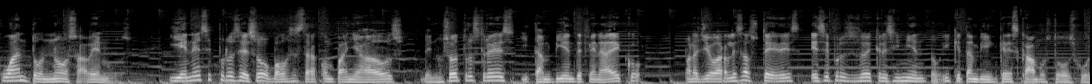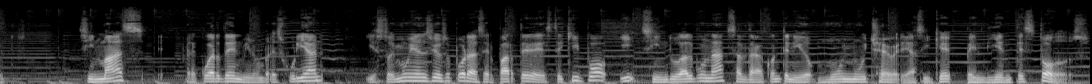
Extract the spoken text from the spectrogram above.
cuánto no sabemos y en ese proceso vamos a estar acompañados de nosotros tres y también de FENADECO para llevarles a ustedes ese proceso de crecimiento y que también crezcamos todos juntos. Sin más, recuerden, mi nombre es Julián y estoy muy ansioso por hacer parte de este equipo y sin duda alguna saldrá contenido muy muy chévere, así que pendientes todos.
